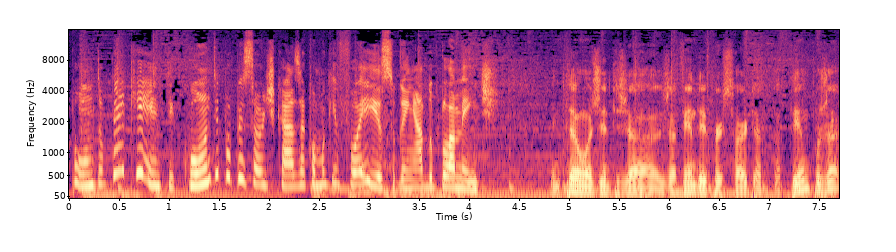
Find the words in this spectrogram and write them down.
ponto pé quente. Conte pro pessoal de casa como que foi isso, ganhar duplamente. Então, a gente já, já vende a Hipersorte há, há tempo já.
